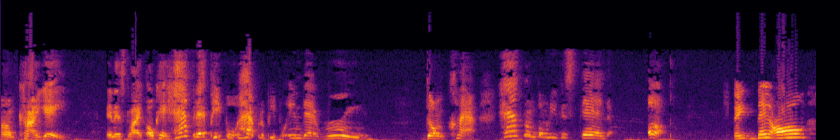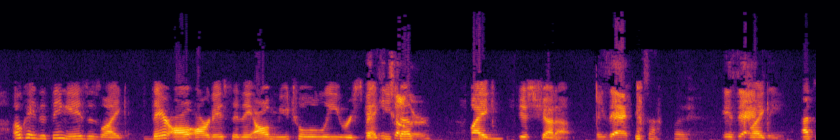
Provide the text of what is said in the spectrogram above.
um Kanye. And it's like, okay, half of that people half of the people in that room don't clap. Half of them don't even stand up. They they all okay. The thing is, is like they're all artists and they all mutually respect Like each each other. other. Like, just shut up. Exactly. Exactly. Exactly. Like, That's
